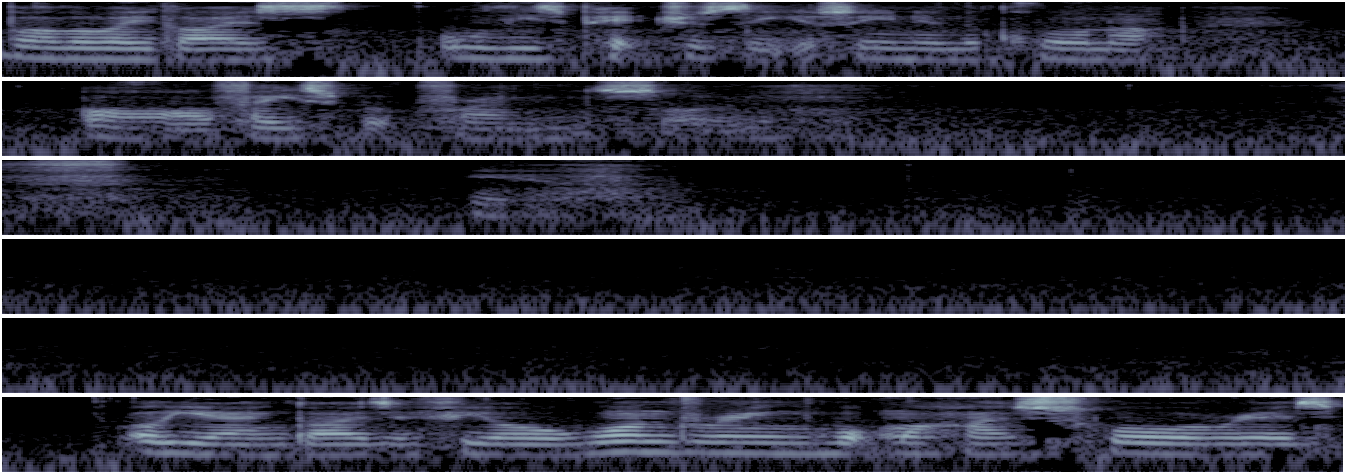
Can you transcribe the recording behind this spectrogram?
By the way, guys, all these pictures that you're seeing in the corner are Facebook friends, so Oh yeah, and guys, if you're wondering what my high score is,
